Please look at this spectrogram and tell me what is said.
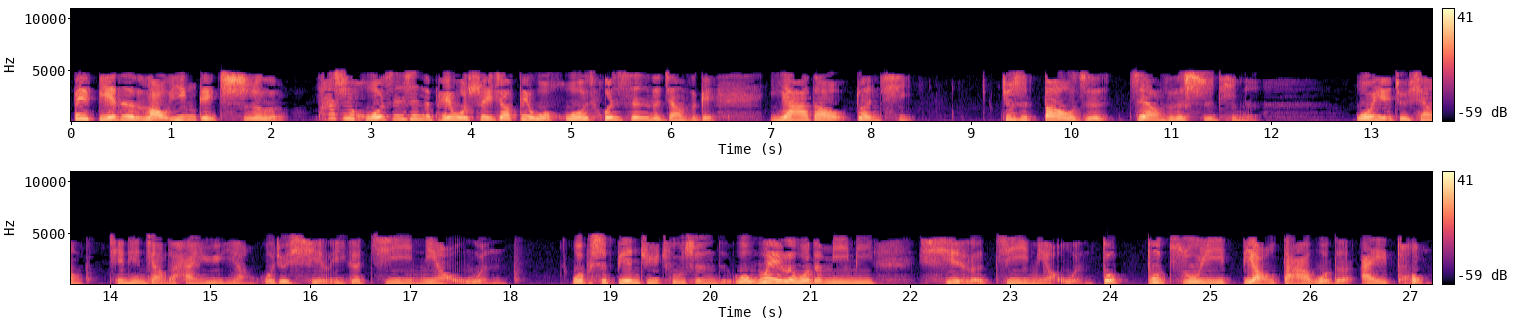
被别的老鹰给吃了，它是活生生的陪我睡觉，被我活生生的这样子给压到断气，就是抱着这样子的尸体呢，我也就像。前天讲的韩愈一样，我就写了一个寄鸟文。我不是编剧出身的，我为了我的咪咪写了寄鸟文，都不足以表达我的哀痛。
